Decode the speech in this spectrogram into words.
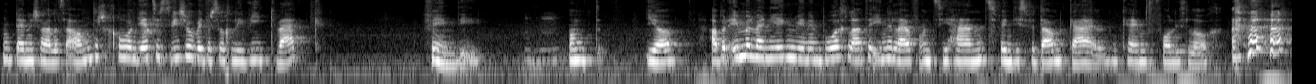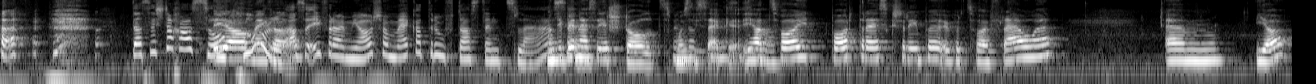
Und dann ist alles anders gekommen. Und jetzt ist es wie schon wieder so ein bisschen weit weg, finde ich. Und ja, aber immer wenn ich irgendwie in einen Buchladen reinlaufe und sie haben es, finde ich es verdammt geil. Dann käme voll ins Loch. Das ist doch auch so Ja, cool. mega. Also ich freue mich auch schon mega drauf, das dann zu lesen. Und ich bin auch sehr stolz, muss ich sagen. Ich habe zwei Porträts geschrieben über zwei Frauen. Ähm, ja.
